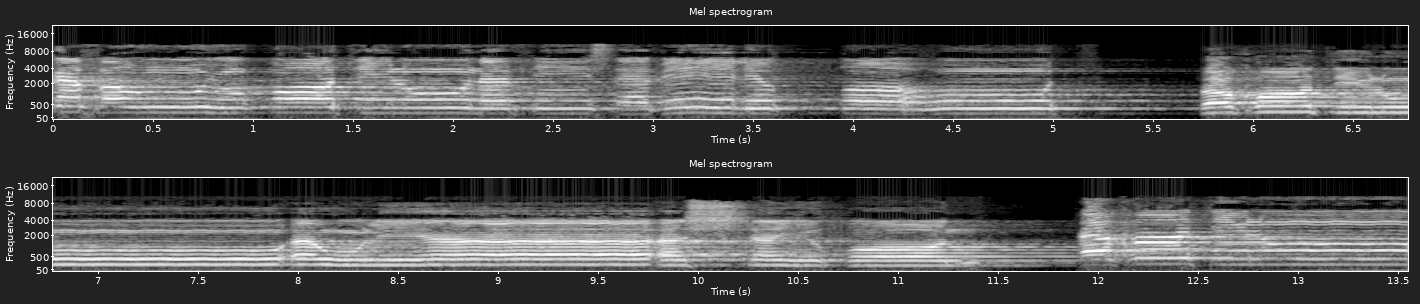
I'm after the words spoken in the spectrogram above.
كفروا يقاتلون في سبيل الطاغوت. فقاتلوا أولياء الشيطان. فقاتلوا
